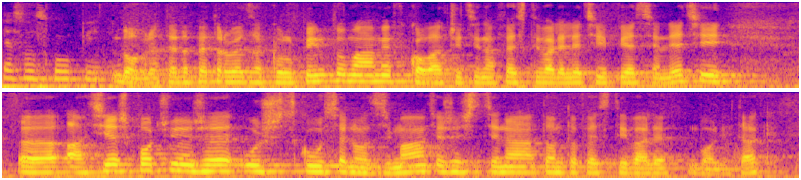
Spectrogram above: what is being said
Ja som z Kulpín. Dobre, teda Petrovec a Kulpín tu máme v Kovačici na festivale Letí pieseň Letí. E, a tiež počujem, že už skúsenosť máte, že ste na tomto festivale boli, tak?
